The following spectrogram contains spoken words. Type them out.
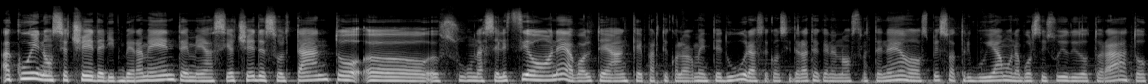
a cui non si accede liberamente, ma si accede soltanto uh, su una selezione, a volte anche particolarmente dura, se considerate che nel nostro Ateneo spesso attribuiamo una borsa di studio di dottorato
